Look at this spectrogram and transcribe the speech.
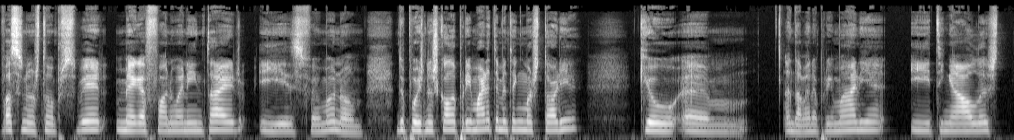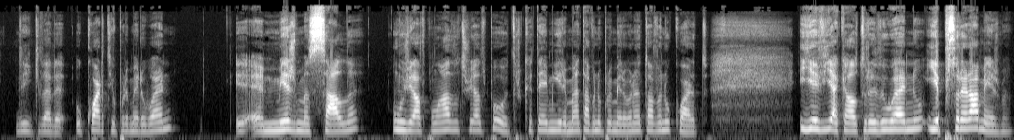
vocês não estão a perceber, megafone o ano inteiro e esse foi o meu nome. Depois, na escola primária, também tenho uma história que eu um, andava na primária e tinha aulas de aquilo era o quarto e o primeiro ano, a mesma sala, um girado para um lado, outro girado para o outro, que até a minha irmã estava no primeiro ano, eu estava no quarto. E havia aquela altura do ano, e a professora era a mesma,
